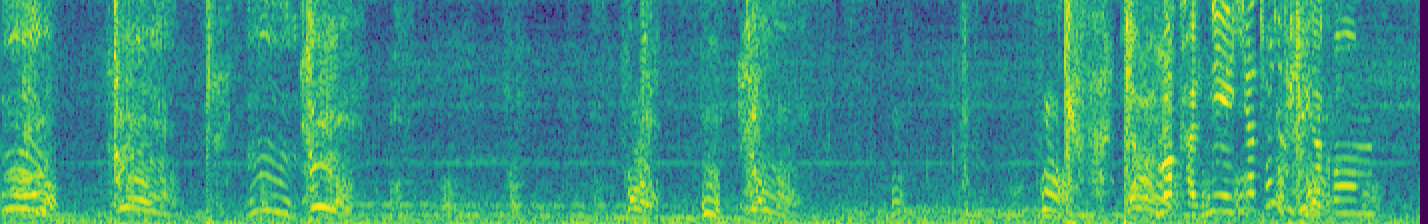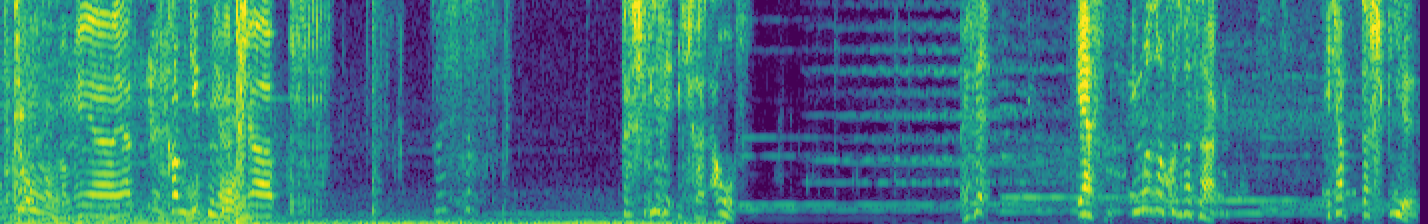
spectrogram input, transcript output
Block halt nicht. Ja, töte mich wieder, komm. Komm her. Ja, komm, gib mir. Ja. Was? Das Spiel regt mich gerade auf. Weißt du? Erstens, ich muss noch kurz was sagen. Ich habe das Spiel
